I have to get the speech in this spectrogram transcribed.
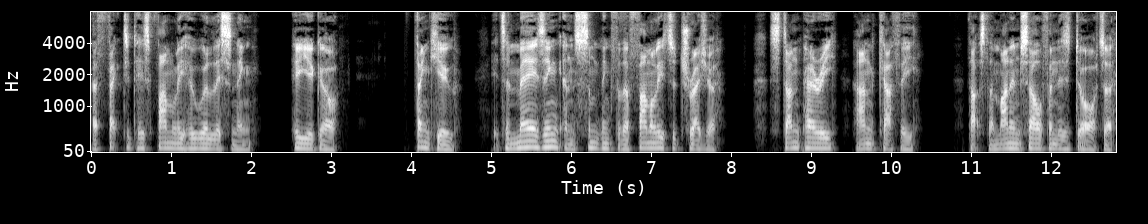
affected his family who were listening. Here you go. Thank you. It's amazing and something for the family to treasure. Stan Perry and Kathy. That's the man himself and his daughter.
